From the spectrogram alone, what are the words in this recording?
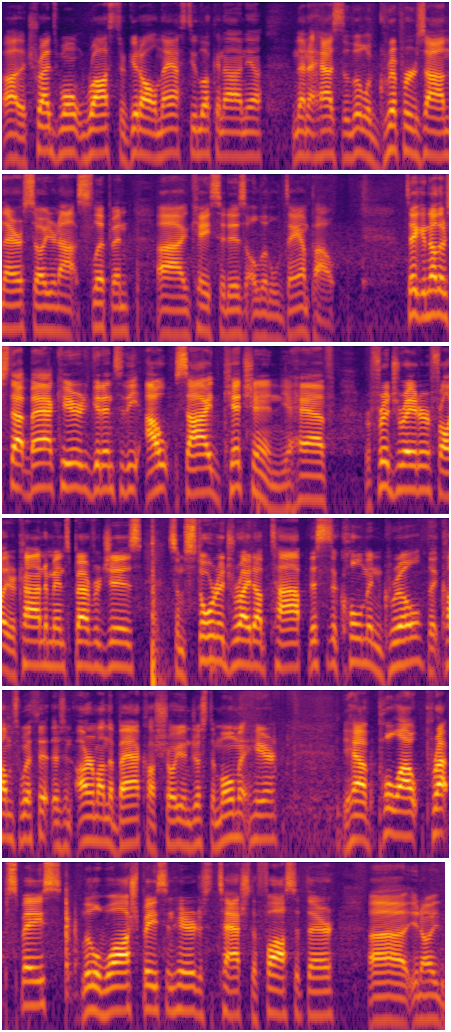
uh, the treads won't rust or get all nasty looking on you. And then it has the little grippers on there so you're not slipping uh, in case it is a little damp out. Take another step back here to get into the outside kitchen. You have refrigerator for all your condiments, beverages, some storage right up top. This is a Coleman grill that comes with it. There's an arm on the back. I'll show you in just a moment here. You have pull-out prep space, little wash basin here, just attach the faucet there. Uh, you know, you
